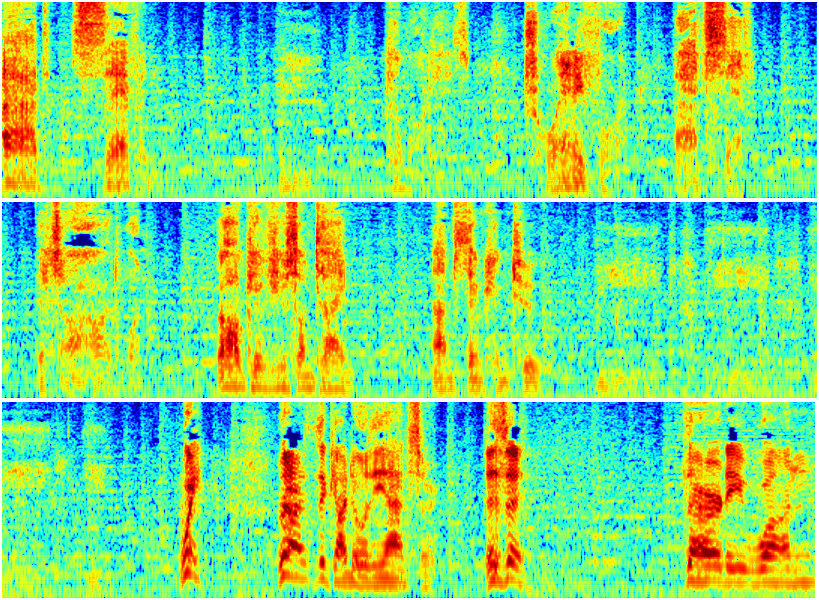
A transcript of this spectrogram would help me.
add 7. Hmm, Come on, guys. 24 add 7. That's a hard one. I'll give you some time. I'm thinking too. Wait! I think I know the answer. Is it 31?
